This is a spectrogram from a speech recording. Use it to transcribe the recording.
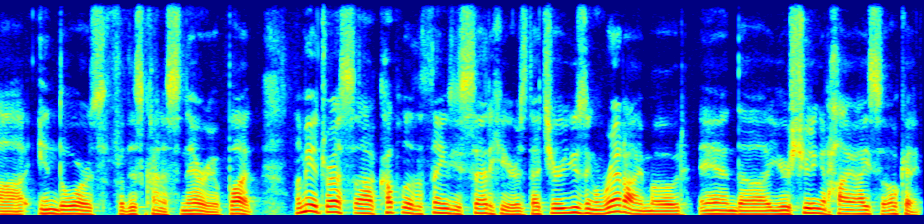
uh, indoors for this kind of scenario. But let me address a couple of the things you said here is that you're using red eye mode and uh, you're shooting at high ISO. Okay,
